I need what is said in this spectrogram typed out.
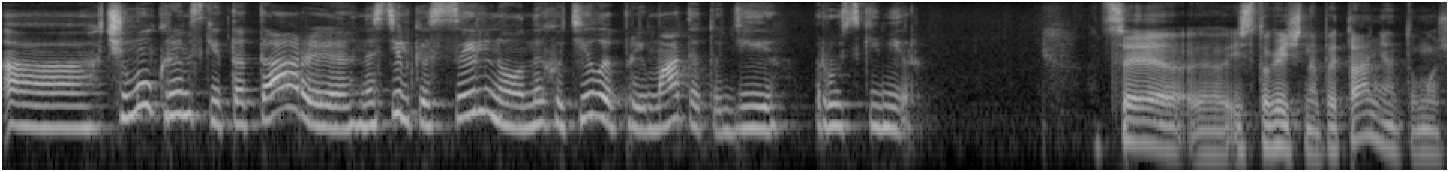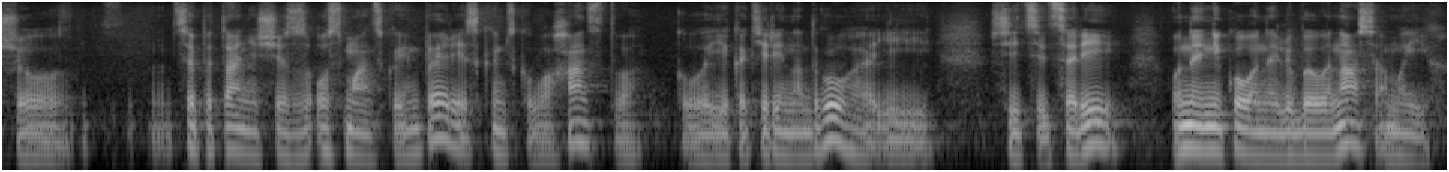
А, чому кримські татари настільки сильно не хотіли приймати тоді руський мір? Це е, історичне питання, тому що це питання ще з Османської імперії, з Кримського ханства, коли Єкатерина II і всі ці царі, вони ніколи не любили нас, а ми їх.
